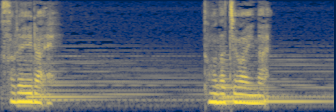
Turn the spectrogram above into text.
それ以来友達はいない。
